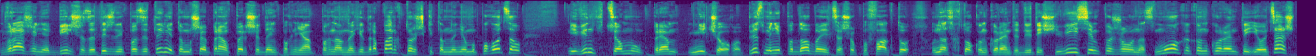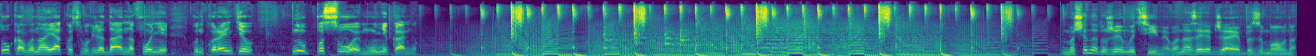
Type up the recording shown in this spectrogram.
Враження більше за тиждень позитивні, тому що я прям в перший день погняв, погнав на гідропарк, трошки там на ньому погоцав, і він в цьому прям нічого. Плюс мені подобається, що по факту у нас хто конкуренти? 2008 Peugeot, у нас Мока конкуренти, і оця штука вона якось виглядає на фоні конкурентів ну, по-своєму, унікально. Машина дуже емоційна, вона заряджає безумовно.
